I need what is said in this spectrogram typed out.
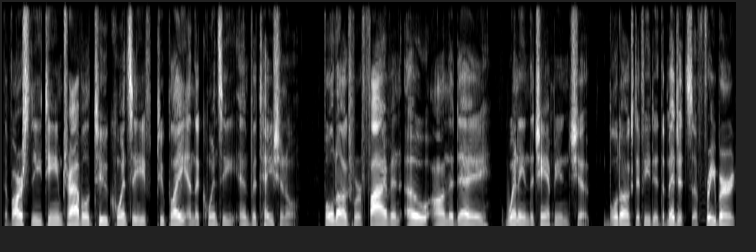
The varsity team traveled to Quincy to play in the Quincy Invitational. Bulldogs were 5 and 0 on the day, winning the championship. Bulldogs defeated the Midgets of Freeburg,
